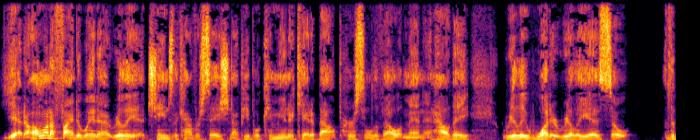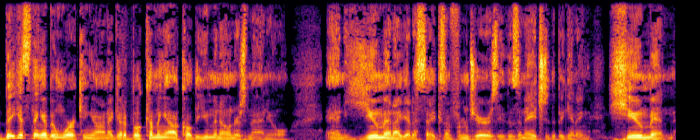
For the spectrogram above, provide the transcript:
Yet I want to find a way to really change the conversation how people communicate about personal development and how they really, what it really is. So the biggest thing I've been working on, I got a book coming out called The Human Owner's Manual. And human, I got to say, because I'm from Jersey, there's an H at the beginning. Human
